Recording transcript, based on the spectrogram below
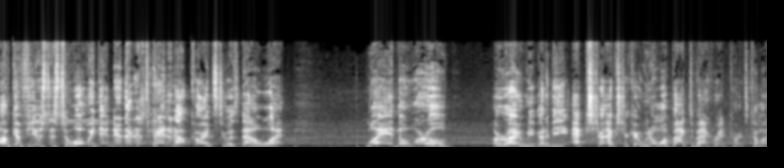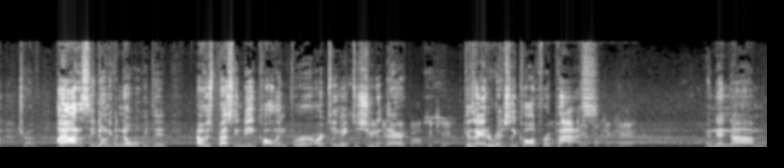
I'm confused as to what we did. Dude, they're just handing out cards to us now. What? What in the world? All right, we've got to be extra, extra careful. We don't want back-to-back red cards. Come on now, Trev. I honestly don't even know what we did. I was pressing B, calling for our teammate to shoot it there because I had originally called for a Could be a pass. And then, um,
